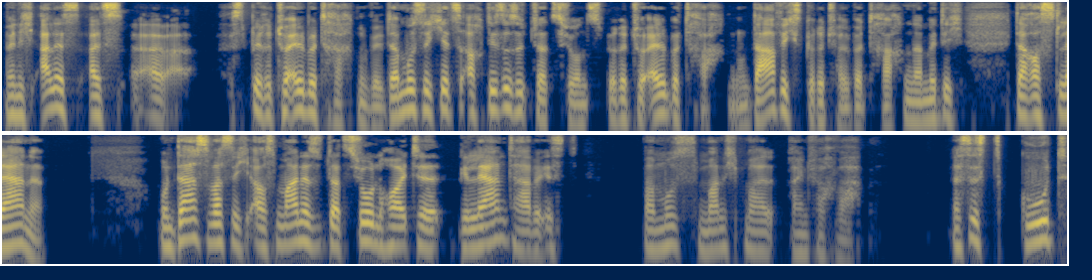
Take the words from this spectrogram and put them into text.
Wenn ich alles als äh, spirituell betrachten will, dann muss ich jetzt auch diese Situation spirituell betrachten und darf ich spirituell betrachten, damit ich daraus lerne. Und das, was ich aus meiner Situation heute gelernt habe, ist, man muss manchmal einfach warten. Es ist gut,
